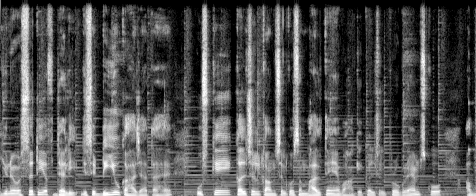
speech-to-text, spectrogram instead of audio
यूनिवर्सिटी ऑफ़ दिल्ली जिसे DU कहा जाता है, उसके कल्चरल काउंसिल को संभालते हैं, वहाँ के कल्चरल प्रोग्राम्स को अब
